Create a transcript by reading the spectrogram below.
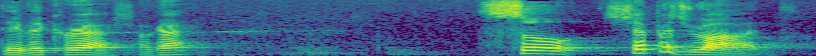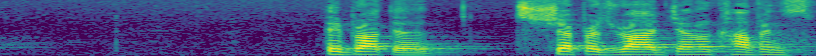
David Koresh, okay? So, Shepherd's Rod, they brought the Shepherd's Rod General Conference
